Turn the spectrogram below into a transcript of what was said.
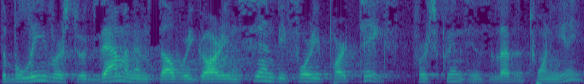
The believer is to examine himself regarding sin before he partakes. 1 Corinthians 11 28.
